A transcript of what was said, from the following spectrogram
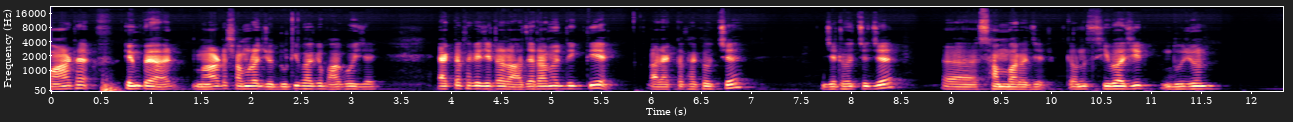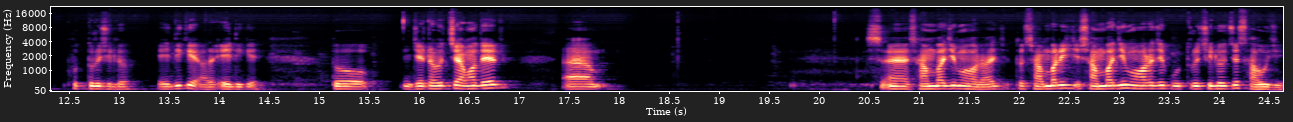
মারাঠা এম্পায়ার মারাঠা সাম্রাজ্য দুটি ভাগে ভাগ হয়ে যায়। একটা থাকে যেটা রাজারামের দিক দিয়ে আর একটা থাকে হচ্ছে যেটা হচ্ছে যে সাম্বারাজের কারণ শিবাজির দুজন পুত্র ছিল এইদিকে আর এইদিকে। তো যেটা হচ্ছে আমাদের আম, সাম্বাজি মহারাজ তো সাম্বাজি সাম্বাজি মহারাজের পুত্র ছিল হচ্ছে শাহুজি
